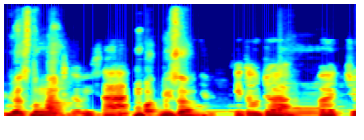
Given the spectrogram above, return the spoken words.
Tiga setengah. Empat juga bisa. Empat bisa. Itu udah oh. baju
